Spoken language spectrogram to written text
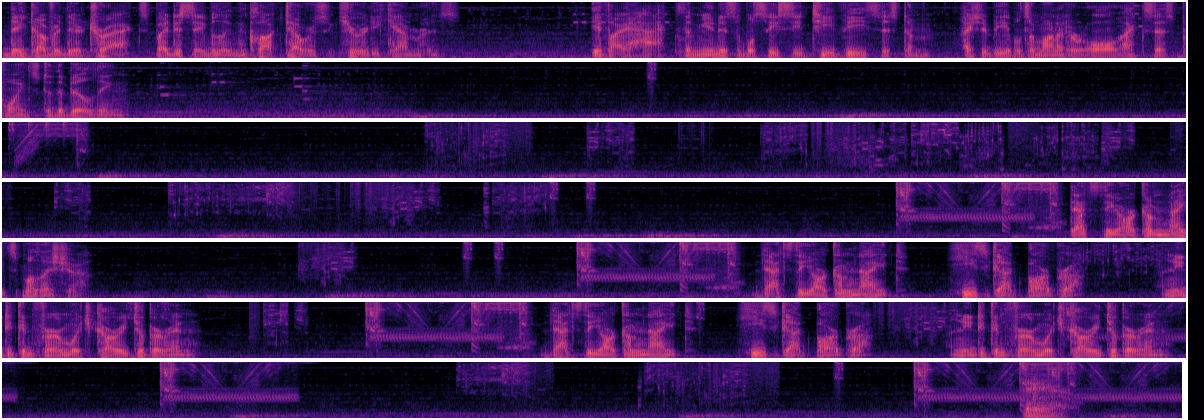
They covered their tracks by disabling the clock tower security cameras. If I hack the municipal CCTV system, I should be able to monitor all access points to the building. Arkham Knights militia. That's the Arkham Knight. He's got Barbara. I need to confirm which car he took her in. That's the Arkham Knight. He's got Barbara. I need to confirm which car he took her in. There.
